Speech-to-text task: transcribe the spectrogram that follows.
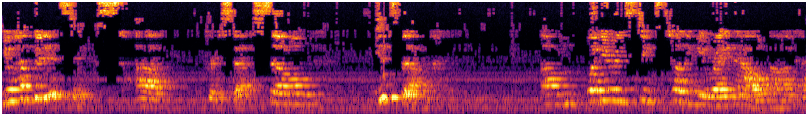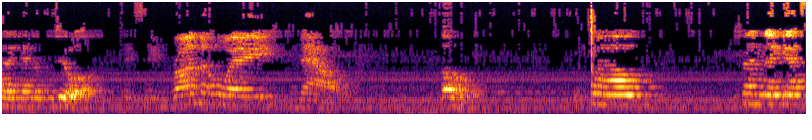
you have good instincts, uh, Krista, so use them. Um, what are your instincts telling you right now about how to handle the duel? They say run away now. Oh. Well, then I guess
